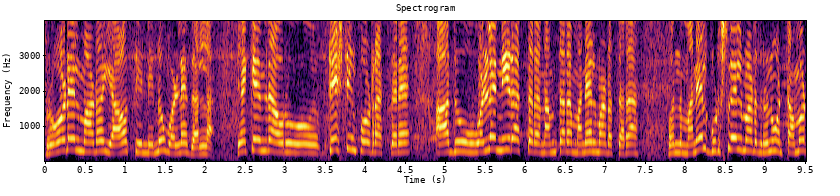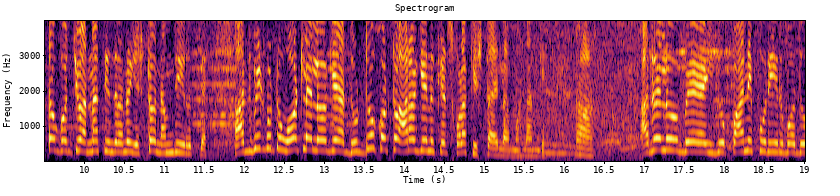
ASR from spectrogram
ರೋಡಲ್ಲಿ ಮಾಡೋ ಯಾವ ತಿಂಡಿನೂ ಒಳ್ಳೇದಲ್ಲ. ಯಾಕೆಂದರೆ ಅವರು ಟೇಸ್ಟಿಂಗ್ ಪೌಡ್ರ್ ಹಾಕ್ತಾರೆ, ಅದು ಒಳ್ಳೆ ನೀರು ಹಾಕ್ತಾರೆ ನಮ್ಮ ಥರ ಮನೇಲಿ ಮಾಡೋ ಥರ ಒಂದು ಮನೇಲಿ ಗುಡಿಸ್ಲಲ್ಲಿ ಮಾಡಿದ್ರು ಒಂದು ಟೊಮೊಟೊ, ಗೊಜ್ಜು, ಅನ್ನ ತಿಂದ್ರೂ ಎಷ್ಟೋ ನೆಮ್ಮದಿ ಇರುತ್ತೆ. ಅದು ಬಿಟ್ಬಿಟ್ಟು ಹೋಟ್ಲಲ್ಲಿ ಹೋಗಿ ಆ ದುಡ್ಡು ಕೊಟ್ಟು ಆರೋಗ್ಯನೂ ಕೆಡ್ಸ್ಕೊಳಕ್ಕೆ ಇಷ್ಟ ಇಲ್ಲಮ್ಮ ನನಗೆ. ಹಾಂ. ಅದರಲ್ಲೂ ಬೇ, ಇದು ಪಾನಿಪುರಿ ಇರ್ಬೋದು,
